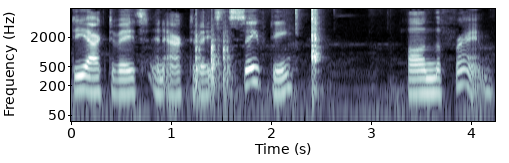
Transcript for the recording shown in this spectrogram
deactivates and activates the safety on the frame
